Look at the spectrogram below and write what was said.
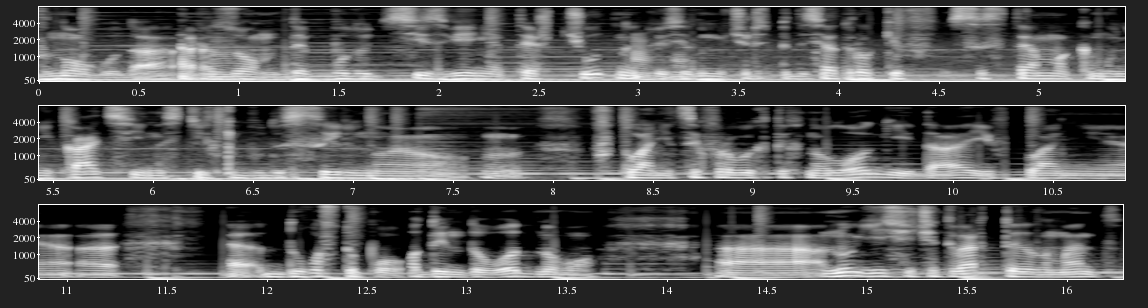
в ногу да, разом, де будуть ці звіння теж чутні. Тобто, я думаю, через 50 років система комунікації настільки буде сильною в плані цифрових технологій, да, і в плані доступу один до одного. Ну, є ще четвертий елемент.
